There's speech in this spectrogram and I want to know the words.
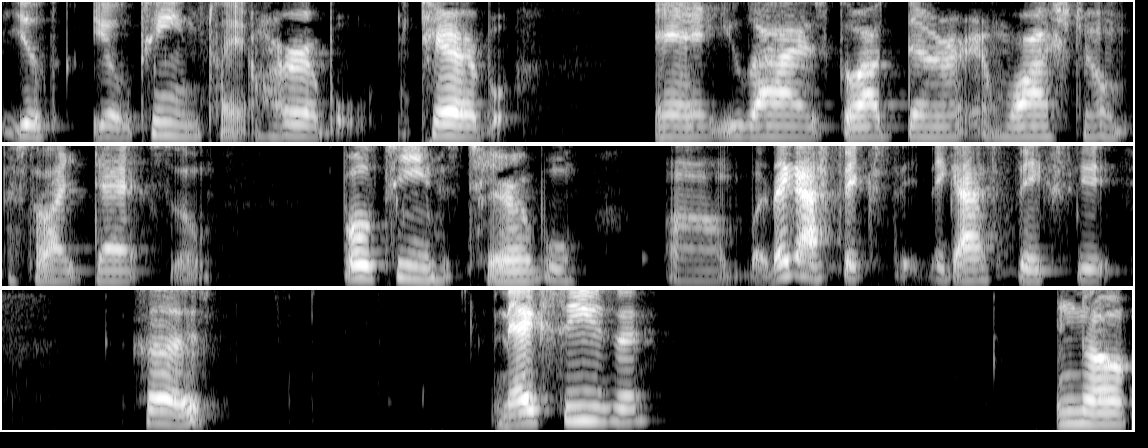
your your team playing horrible, terrible and you guys go out there and watch them and stuff like that. So both teams is terrible, um, but they got fixed it. They got fixed it because next season, you know,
